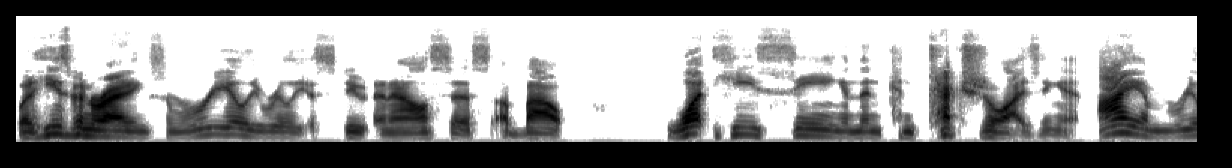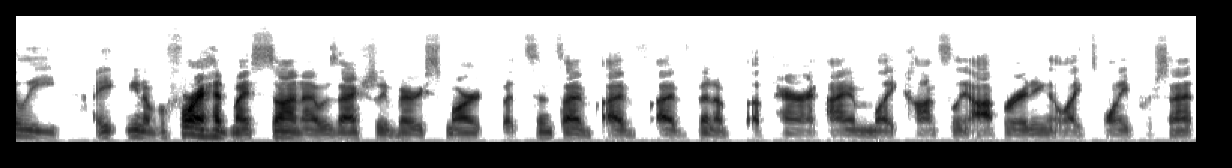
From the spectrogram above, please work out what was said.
But he's been writing some really really astute analysis about what he's seeing and then contextualizing it. I am really, I, you know, before I had my son, I was actually very smart, but since I've I've I've been a, a parent, I am like constantly operating at like twenty percent.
